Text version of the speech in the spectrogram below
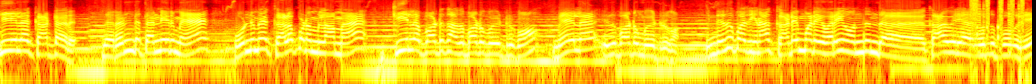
கீழே காட்டாறு. இந்த ரெண்டு தண்ணீருமே ஒன்றுமே கலப்படம் இல்லாமல் கீழே பாட்டுக்கும் அது பாட்டு போயிட்டுருக்கோம் மேலே இது பாட்டும் போயிட்டுருக்கோம் இந்த இது பார்த்தீங்கன்னா கடைமடை வரையும் வந்து இந்த காவிரி ஆறு வந்து போகுது.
